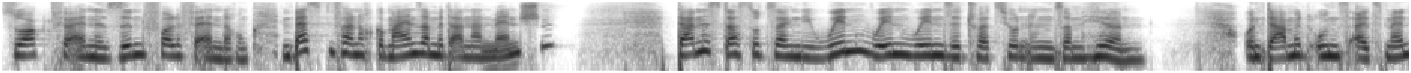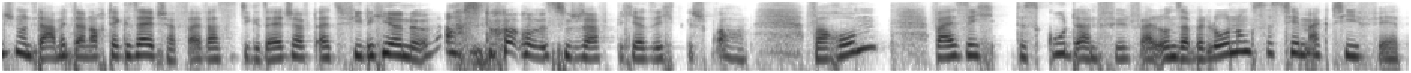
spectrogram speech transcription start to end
sorgt für eine sinnvolle Veränderung. Im besten Fall noch gemeinsam mit anderen Menschen. Dann ist das sozusagen die Win-Win-Win-Situation in unserem Hirn und damit uns als Menschen und damit dann auch der Gesellschaft, weil was ist die Gesellschaft als viele Hirne aus neurowissenschaftlicher Sicht gesprochen? Warum? Weil sich das gut anfühlt, weil unser Belohnungssystem aktiv wird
